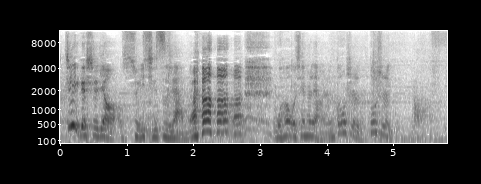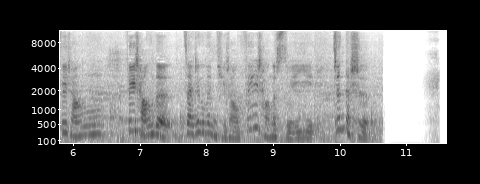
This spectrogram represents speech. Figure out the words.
这个是要随其自然的。我和我先生两个人都是都是非常非常的在这个问题上非常的随意，真的是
